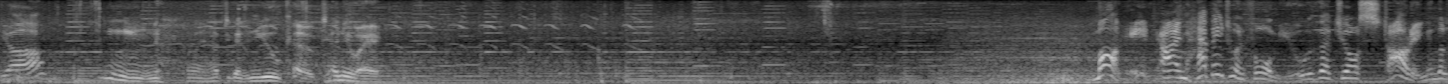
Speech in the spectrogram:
Yeah? Hmm, I have to get a new coat anyway. I'm happy to inform you that you're starring in the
